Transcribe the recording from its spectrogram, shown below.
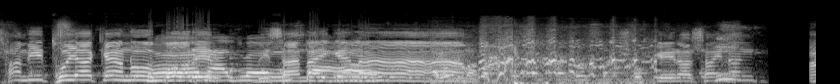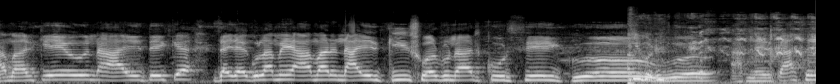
স্বামী থুয়া কেন পরে বিছানায় বিছানায়। গেলাম? শোকের আশায় নাং আমার কেউ নাই দেখে। যাইরা গুলামে আমার নাইর কি সর্বনাশ করছে গো। আপনার কাছে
